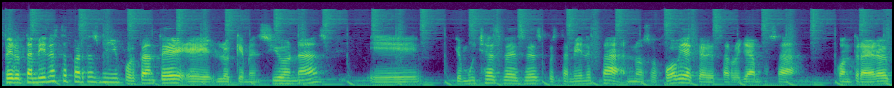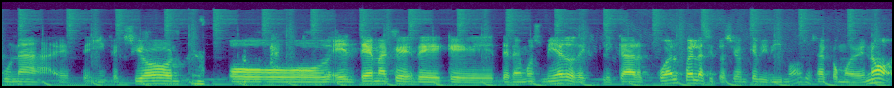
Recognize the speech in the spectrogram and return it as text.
Pero también esta parte es muy importante, eh, lo que mencionas, eh, que muchas veces pues también esta nosofobia que desarrollamos a contraer alguna este, infección o el tema que, de que tenemos miedo de explicar cuál fue la situación que vivimos, o sea, como de, no,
